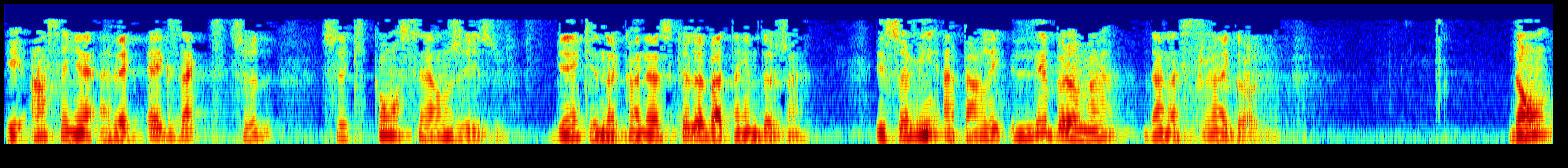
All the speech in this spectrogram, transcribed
et enseignait avec exactitude ce qui concerne Jésus, bien qu'il ne connaisse que le baptême de Jean. Il se mit à parler librement dans la synagogue. Donc,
